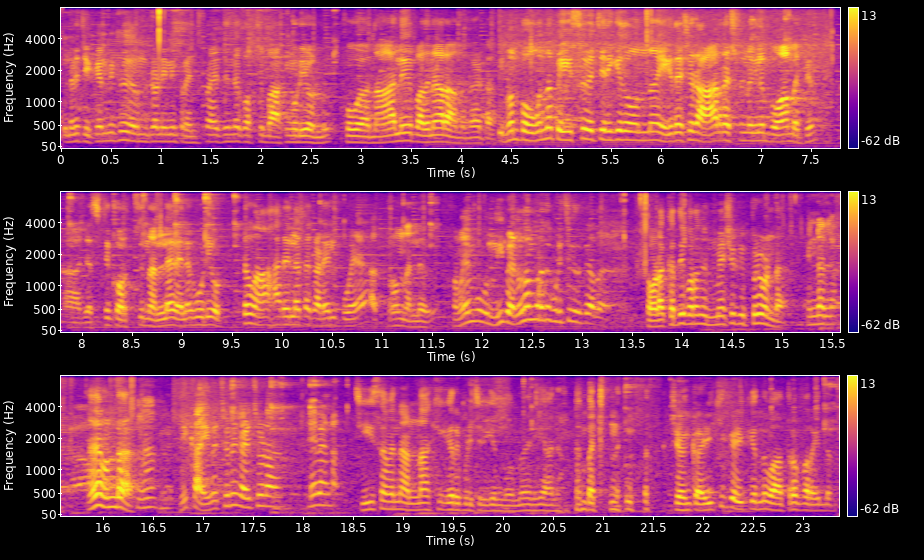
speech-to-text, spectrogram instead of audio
പിന്നെ ചിക്കൻ പീസ് തീർന്നിട്ടുണ്ട് ഇനി ഫ്രഞ്ച് ഫ്രൈസിന്റെ കുറച്ച് ബാക്കി കൂടിയേ ഉള്ളൂ. നാല് പതിനാറാകുന്നുണ്ട് കേട്ടോ. ഇപ്പം പോകുന്ന പേസ് വെച്ച് എനിക്ക് തോന്നുന്ന ഏകദേശം ഒരു ആറ് റെസ്റ്റോറന്റെങ്കിലും പോകാൻ പറ്റും. ജസ്റ്റ് കുറച്ച് നല്ല വില കൂടി ഒട്ടും ആഹാരമില്ലാത്ത കടയിൽ പോയാൽ അത്രയും നല്ലത്. സമയം പോകും നീ വെള്ളം വെറുതെ കുടിച്ച് തീർക്കാതെ തുടക്കത്തിൽ പറഞ്ഞ ഉന്മേഷമൊക്കെ ഇപ്പോഴും ഉണ്ട്? ഉണ്ടല്ലോ. ഏ ഉണ്ട്. നീ കൈവച്ചോടെ കഴിച്ചോടാ. ചീസ് അവന്റെ അണ്ണാക്കി കയറി പിടിച്ചിരിക്കുന്നു എനിക്ക് അവനൊട്ടും പറ്റുന്നില്ല. പക്ഷെ അവൻ കഴിക്കി. കഴിക്കുന്നു മാത്രം പറയുന്നത്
